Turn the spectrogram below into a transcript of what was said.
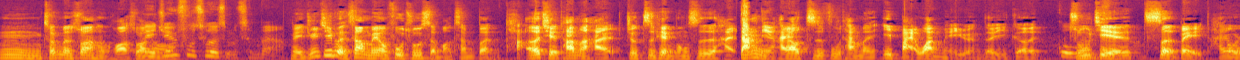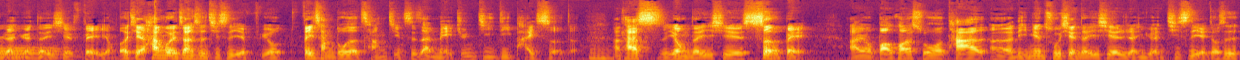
嗯，成本算很划算哦。美军付出了什么成本啊？美军基本上没有付出什么成本，他而且他们还就制片公司还当年还要支付他们一百万美元的一个租借设备还有人员的一些费用，而且《捍卫战士》其实也有非常多的场景是在美军基地拍摄的，嗯那他使用的一些设备，还有包括说他呃里面出现的一些人员，其实也都是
